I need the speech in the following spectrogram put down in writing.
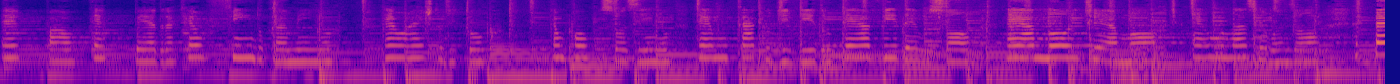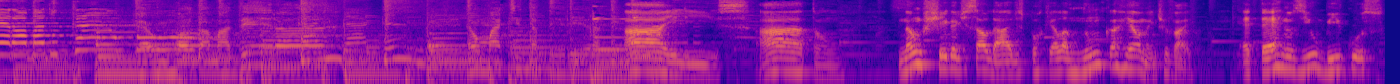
É pau, é pedra, é o fim do caminho, é o resto de toco, é um pouco sozinho, é um caco de vidro, é a vida, é o sol, é a noite, é a morte, é o laço, é o anzol, é peroba do campo, É o nó da madeira, é o Matita Pereira. Ah, Elis. Ah, Tom. Não chega de saudades porque ela nunca realmente vai. Eternos e ubíquos,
